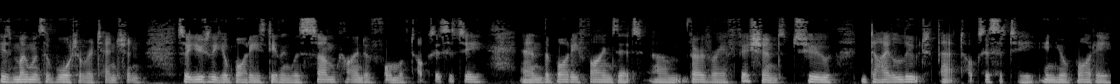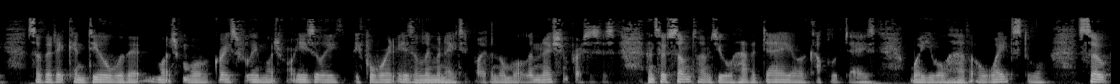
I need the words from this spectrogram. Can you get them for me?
is moments of water retention. So usually your body is dealing with some kind of form of toxicity and the body finds it um, very, very efficient to dilute that toxicity in your body so that it can deal with it much more gracefully, much more easily before it is eliminated by the normal elimination processes. And so sometimes you will have a day or a couple of days where you will have a weight stool. So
